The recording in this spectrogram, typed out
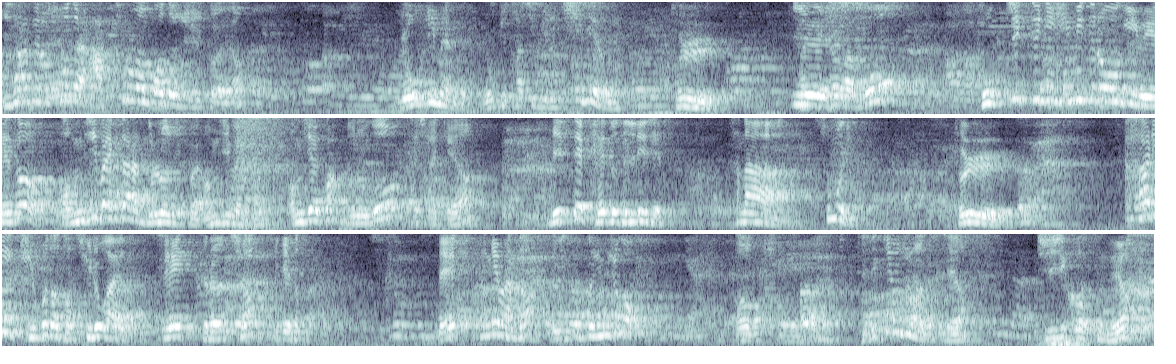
이 상태로 손을 앞으로만 뻗어주실 거예요. 여기면 돼. 여기 다시 위로 치네요. 둘. 내려가고 복직근이 힘이 들어오기 위해서 엄지발가락 눌러줄 거예요. 엄지발가락. 엄지발 꽉 누르고 다시 할게요 밀 때 배도 늘리세요. 하나 스무 개둘. 팔이 귀보다 더 뒤로 가야 돼셋 그렇죠? 두 개더넷한 개만 더. 여기서 복근 힘주고. 오케이. 느낌은 좀 어떠세요? 뒤질 것 같은데요?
